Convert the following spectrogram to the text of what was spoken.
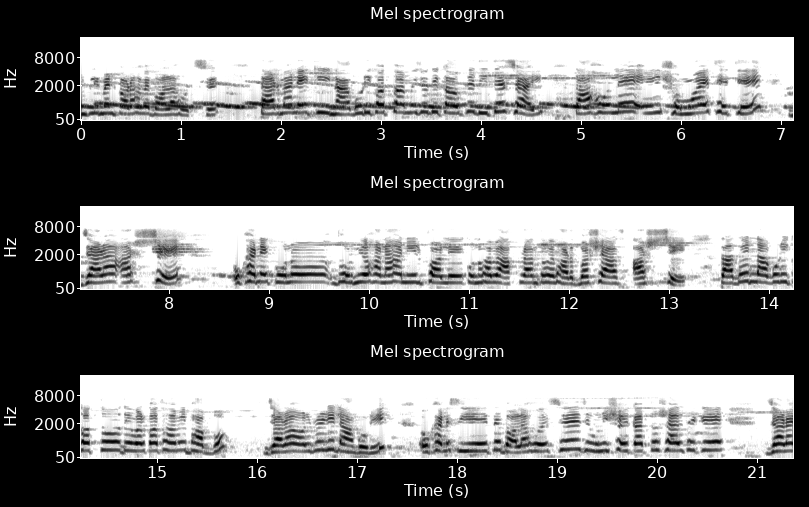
ইমপ্লিমেন্ট করা হবে বলা হচ্ছে। তার মানে কি নাগরিকত্ব আমি যদি কাউকে দিতে চাই তাহলে এই সময় থেকে যারা আসছে ওখানে কোনো ধর্মীয় হানাহানির ফলে কোনোভাবে আক্রান্ত হয়ে ভারতবর্ষে আসছে তাদের নাগরিকত্ব দেওয়ার কথা আমি ভাববো। যারা অলরেডি নাগরিক, ওখানে সিএতে বলা হয়েছে যে উনিশশো একাত্তর সাল থেকে যারা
